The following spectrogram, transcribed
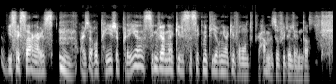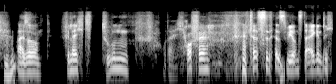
wie soll ich sagen, als, als europäische Player sind wir eine gewisse Segmentierung ja gewohnt. Wir haben ja so viele Länder. Mhm. Also vielleicht tun oder ich hoffe, dass, dass wir uns da eigentlich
